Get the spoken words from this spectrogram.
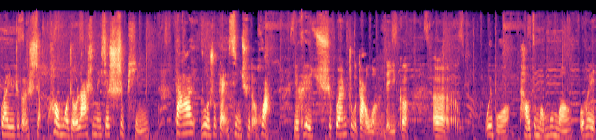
关于这个小泡沫轴拉伸的一些视频。大家如果说感兴趣的话，也可以去关注到我们的一个呃微博“桃子萌不萌”，我会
